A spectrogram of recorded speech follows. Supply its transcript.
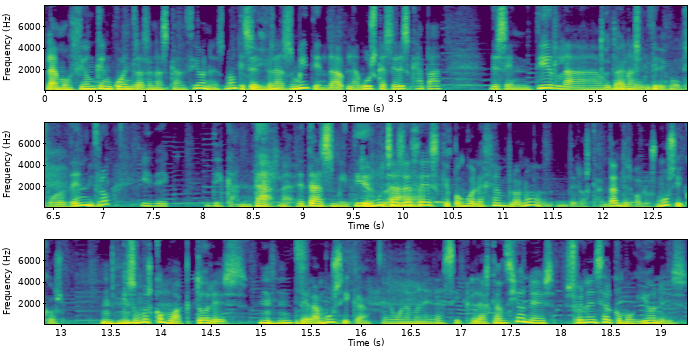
la emoción que encuentras en las canciones, ¿no? que te transmiten, la, la buscas, eres capaz de sentirla Totalmente. como por dentro y de, de cantarla, de Y transmitirla. muchas veces que pongo el ejemplo ¿no? de los cantantes o los músicos, que somos como actores de la música. De alguna manera, sí, claro. Las canciones suelen ser como guiones,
